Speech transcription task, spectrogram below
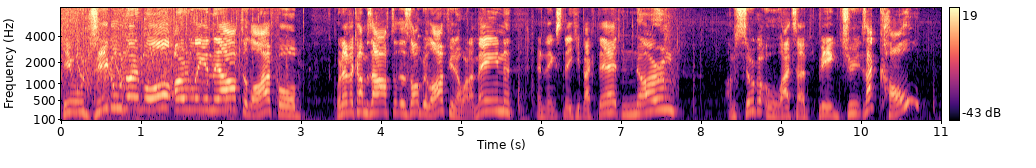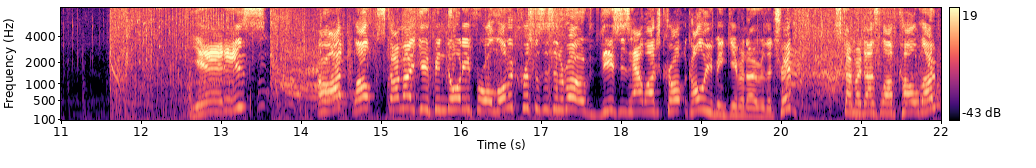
He will jiggle no more, only in the afterlife, or Whatever comes after the zombie life, you know what I mean. Anything sneaky back there? No. I'm still got. Oh, that's a big juice. Is that coal? Yeah, it is. All right, well, ScoMo, you've been naughty for a lot of Christmases in a row. This is how much coal you've been given over the trip. ScoMo does love coal, though.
